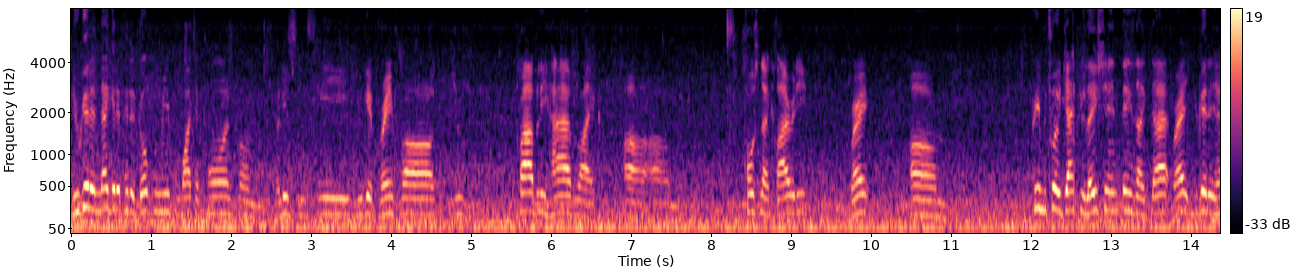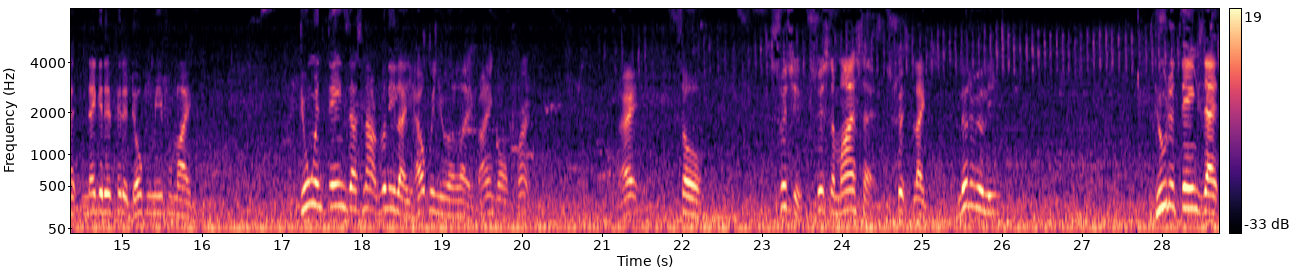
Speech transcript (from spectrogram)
You get a negative hit of dopamine from watching porn, from releasing sleep, you get brain fog, you probably have like uh, um, post-nut clarity, right? Um, premature ejaculation, things like that, right? You get a negative hit of dopamine from like doing things that's not really like helping you in life. I ain't going front, right? So switch it, switch the mindset, switch like literally do the things that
